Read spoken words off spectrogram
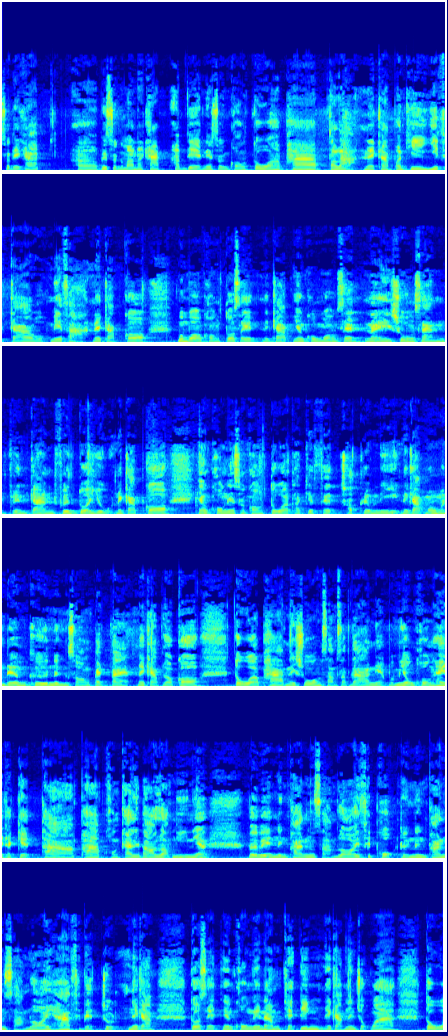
สวัสดีครับ พิสุทธิ์มันะครับ อัปเดตในส่วนของตัวภาพตลาดนะครับวันที่ 29 เมษายนนะครับก็มุมมองของตัวเซตนะครับยังคงมองเซตในช่วงสั้นเป็นการฟื้นตัวอยู่นะครับก็ยังคงในส่วนของตัว target set ช็อตเทอมนี้นะครับมองเหมือนเดิมคือ 1288นะครับแล้วก็ตัวภาพในช่วง 3 สัปดาห์เนี่ยผมยังคงให้ target ภาพของการ rebound รอบนี้เนี่ยบริเวณ 1,316 ถึง 1,351 จุดนะครับตัวเซตยังคงแนะนำ trading นะครับเนื่องจากว่าตัว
